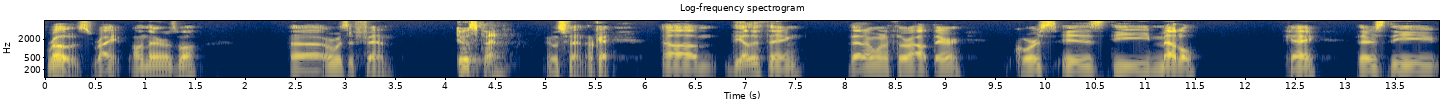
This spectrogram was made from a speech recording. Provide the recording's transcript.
Rose, right, on there as well, uh, or was it Finn? it was Finn. It was Finn. Okay. Um, the other thing that I want to throw out there, of course, is the medal. Okay. There's the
